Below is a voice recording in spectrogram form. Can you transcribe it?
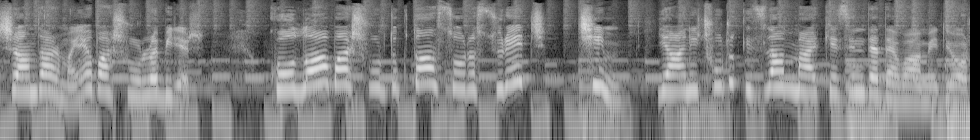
jandarmaya başvurulabilir. Kolluğa başvurduktan sonra süreç ÇİM yani çocuk izlem merkezinde devam ediyor.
